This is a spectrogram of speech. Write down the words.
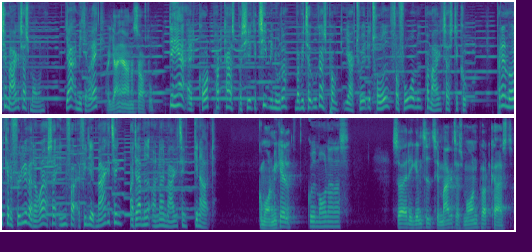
til Marketers Morgen. Jeg er Michael Rik. Og jeg er Anders Saustrup. Det her er et kort podcast på cirka 10 minutter, hvor vi tager udgangspunkt i aktuelle tråde fra forumet på Marketers.dk. På den måde kan du følge, hvad der rører sig inden for affiliate marketing og dermed online marketing generelt. Godmorgen Michael. Godmorgen Anders. Så er det igen tid til Marketers Morgen podcast.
